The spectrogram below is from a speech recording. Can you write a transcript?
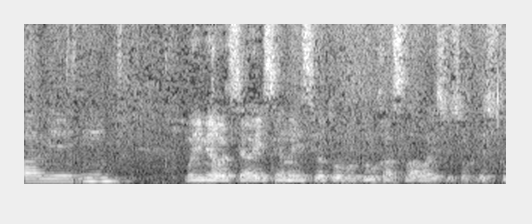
Амінь. Во ім'я Отця і Сина і Святого Духа, слава Ісусу Христу.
